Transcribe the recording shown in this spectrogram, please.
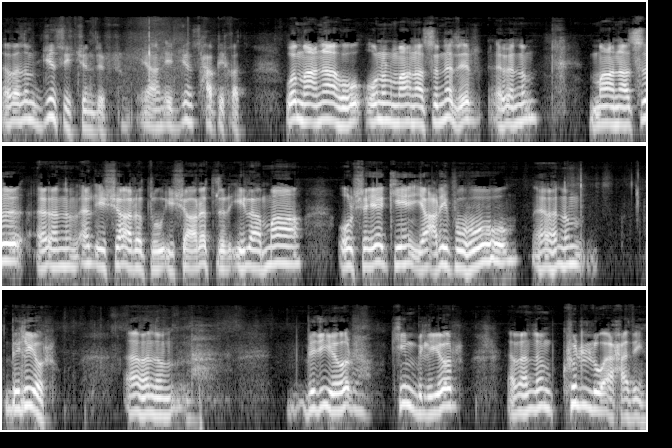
efendim cins içindir. Yani cins hakikat. Ve manahu onun manası nedir? Efendim manası efendim el işaretu işarettir ila ma o şeye ki ya'rifuhu efendim biliyor. Efendim biliyor. Kim biliyor? Efendim kullu ahadin.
